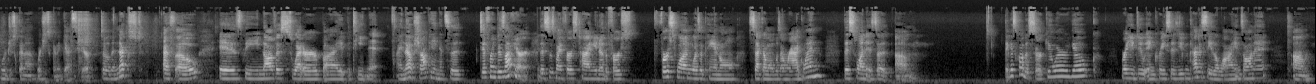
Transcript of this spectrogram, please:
we're just gonna, we're just gonna guess here. So the next FO is the Novice Sweater by Petite Knit. I know, shocking, it's a different designer. This is my first time, you know, the first first one was a panel, second one was a raglan. This one is a, um, I think it's called a circular yoke where you do increases. You can kind of see the lines on it. Um,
